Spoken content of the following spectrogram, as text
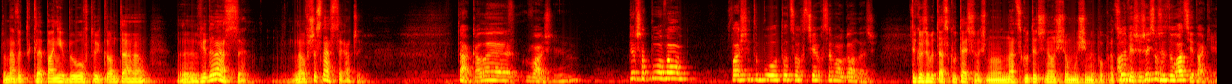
to nawet klepanie było w trójkąta e, w jedenastce. No w szesnastce raczej. Tak, ale właśnie. Pierwsza połowa właśnie to było to, co chcie, chcemy oglądać. Tylko żeby ta skuteczność, no nad skutecznością musimy popracować. Ale wiesz, jeżeli są sytuacje takie,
